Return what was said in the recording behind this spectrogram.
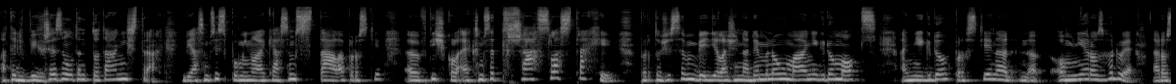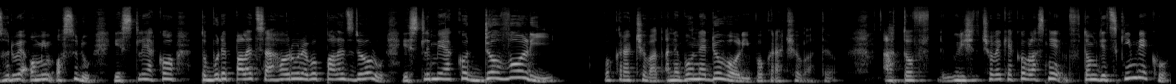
A teď vyhřeznul ten totální strach, kdy já jsem si vzpomínala, jak já jsem stála prostě eh, v té škole jak jsem se třásla strachy, protože jsem věděla, že nade mnou má někdo moc a někdo prostě na, na, o mě rozhoduje a rozhoduje o mým osudu. Jestli jako to bude palec nahoru nebo palec dolů. Jestli mi jako dovolí pokračovat, anebo nedovolí pokračovat. Jo. A to, když je člověk jako vlastně v tom dětském věku,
